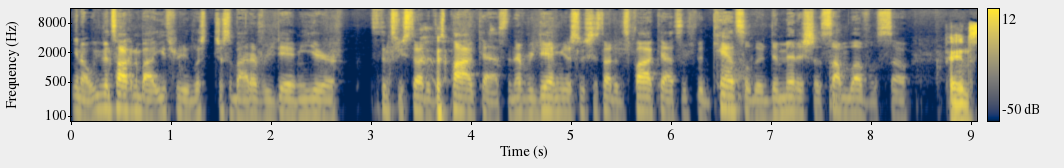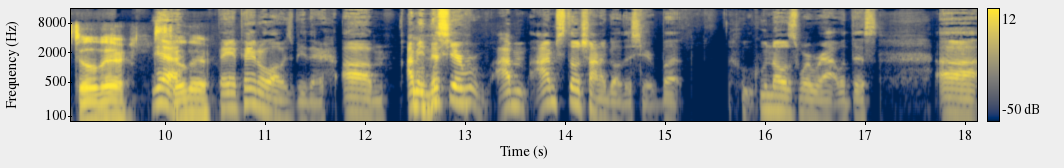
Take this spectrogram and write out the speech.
you know, we've been talking about E3 just about every damn year since we started this podcast, and every damn year since we started this podcast, it's been canceled or diminished at some level. So Pain's still there. Yeah. Still there. pain, pain will always be there. Um, I mean, this year I'm I'm still trying to go this year, but who, who knows where we're at with this? Uh,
